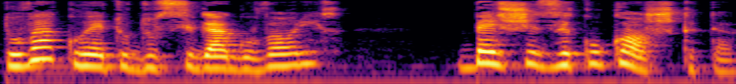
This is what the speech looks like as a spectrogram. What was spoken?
Това, което до сега говорих, беше за кокошката.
